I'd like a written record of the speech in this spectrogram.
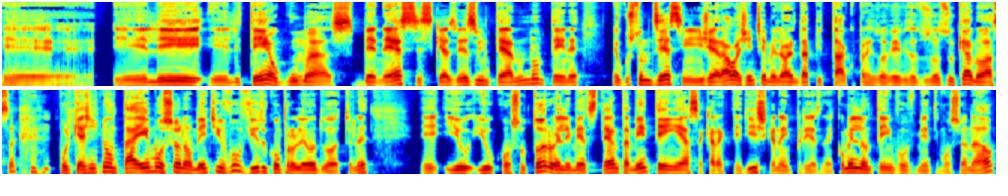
é, ele, ele tem algumas benesses que às vezes o interno não tem, né? Eu costumo dizer assim, em geral a gente é melhor em dar pitaco para resolver a vida dos outros do que a nossa, porque a gente não está emocionalmente envolvido com o problema do outro, né? E, e, o, e, o, consultor, o elemento externo, também tem essa característica na empresa, né? Como ele não tem envolvimento emocional,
